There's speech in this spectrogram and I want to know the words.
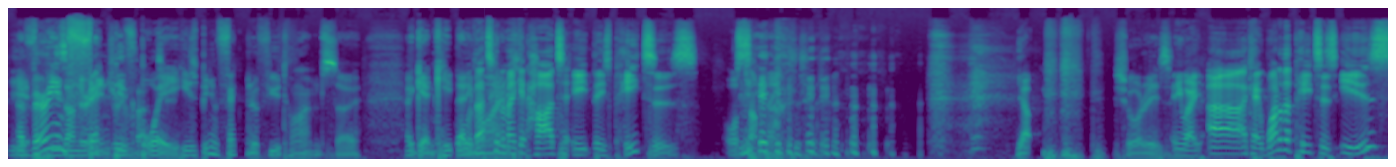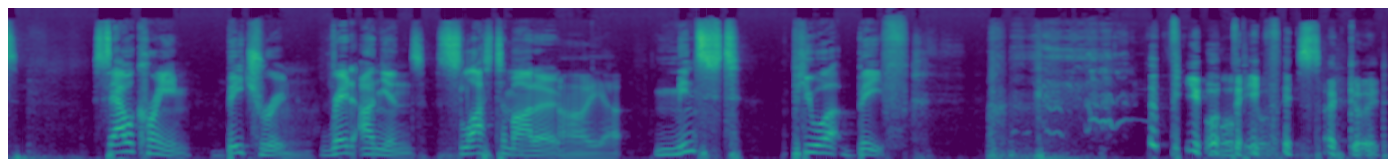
Yeah, a very he's under an injury infective cloud boy. too. He's been infected a few times. So, again, keep that Well, in that's mind. That's going to make it hard to eat these pizzas or something. Yep, sure is. anyway, uh, okay. One of the pizzas is sour cream, beetroot, Hmm. red onions, sliced tomato, Oh yeah. minced pure beef. Pure More beef pure. is so good.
